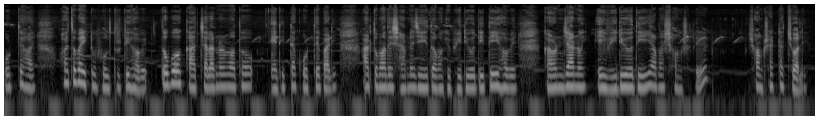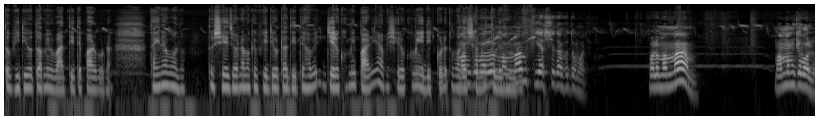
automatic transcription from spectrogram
করতে হয় হয়তো বা একটু ভুল ত্রুটি হবে। তবুও কাজ চালানোর মতো এডিটটা করতে পারি। আর তোমাদের সামনে যেহেতু আমাকে ভিডিও দিতেই হবে কারণ জানোই এই ভিডিও দিয়েই আমার সংসারের সংসারটা চলে। তো ভিডিও তো আমি বাদ দিতে পারব না। তাই না বলো? তো সেই জন্য আমাকে ভিডিওটা দিতে হবে। যেরকমই পারি আমি সেরকমই এডিট করে তোমাদের সামনে তুলে ধরবো। মাম্মাম কি আসছে দেখো তোমার? বলো মাম্মাম। মাম্মামকে বলো।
